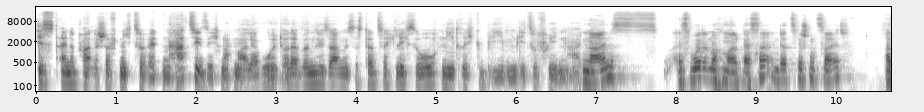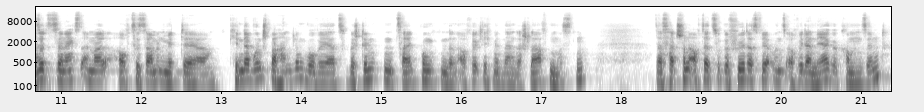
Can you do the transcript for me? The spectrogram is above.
ist eine Partnerschaft nicht zu retten. Hat sie sich nochmal erholt oder würden Sie sagen, es ist tatsächlich so niedrig geblieben, die Zufriedenheit? Nein, es, es wurde nochmal besser in der Zwischenzeit. Also zunächst einmal auch zusammen mit der Kinderwunschbehandlung, wo wir ja zu bestimmten Zeitpunkten dann auch wirklich miteinander schlafen mussten. Das hat schon auch dazu geführt, dass wir uns auch wieder näher gekommen sind.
